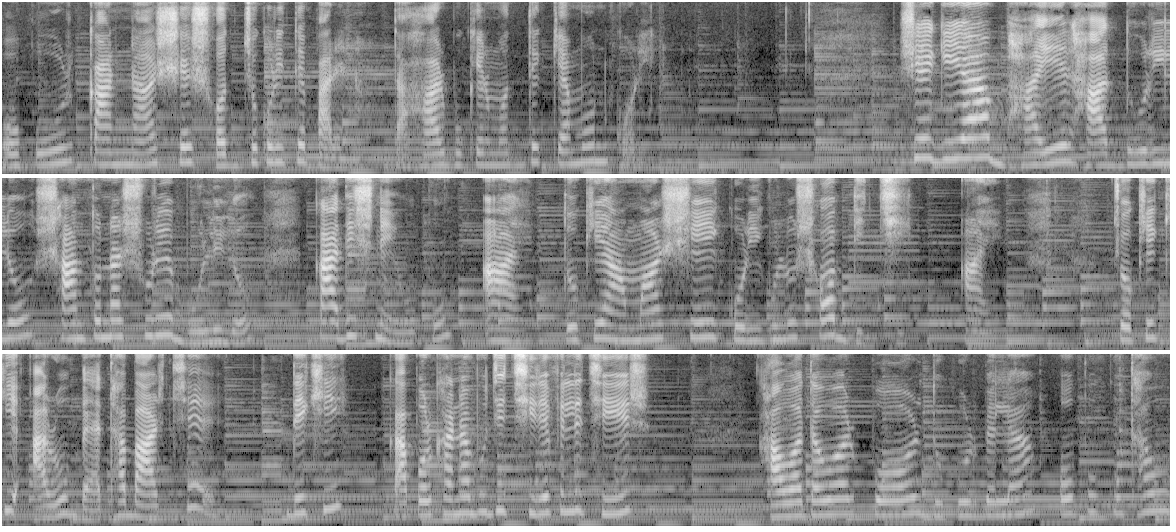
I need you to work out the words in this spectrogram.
অপুর কান্না সে সহ্য করিতে পারে না, তাহার বুকের মধ্যে কেমন করে? সে গিয়া ভাইয়ের হাত ধরিল, সান্ত্বনার সুরে বলিল, কাঁদিস নে অপু, আয়, তোকে আমার সেই কড়িগুলো সব দিচ্ছি, আয়। চোখে কি আরও ব্যথা বাড়ছে? দেখি, কাপড়খানা বুঝি ছিঁড়ে ফেলেছিস? খাওয়া দাওয়ার পর দুপুরবেলা অপু কোথাও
